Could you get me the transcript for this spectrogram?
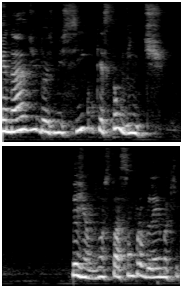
ENAD 2005, questão 20. Vejamos uma situação problema aqui.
